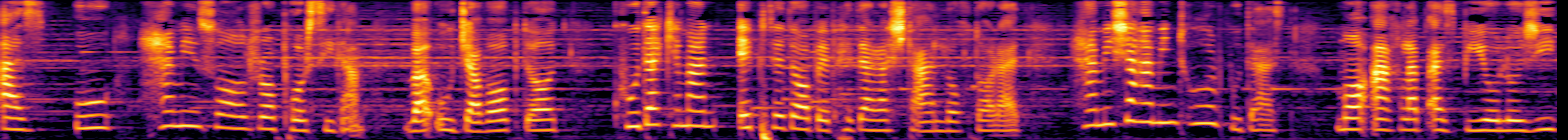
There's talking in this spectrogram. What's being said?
از او همین سوال را پرسیدم و او جواب داد کودک من ابتدا به پدرش تعلق دارد همیشه همین طور بوده است. ما اغلب از بیولوژی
